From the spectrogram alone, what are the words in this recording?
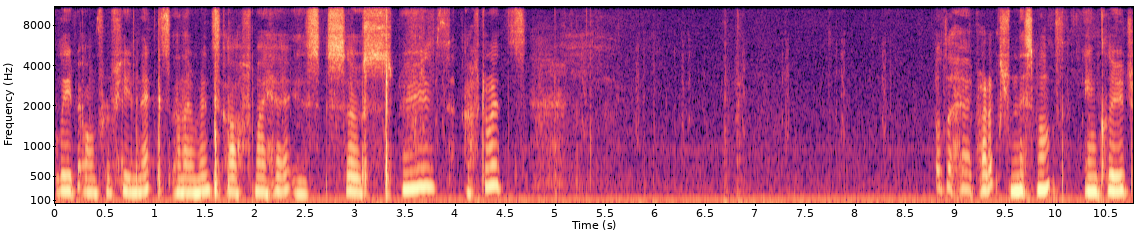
leave it on for a few minutes and then rinse it off. My hair is so smooth afterwards. Other hair products from this month include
